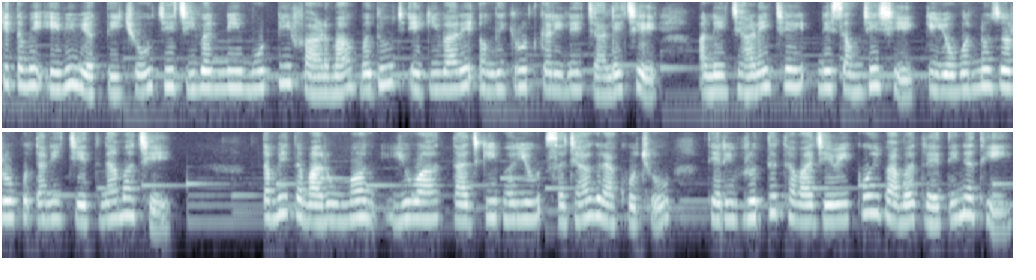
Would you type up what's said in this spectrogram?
કે તમે એવી વ્યક્તિ છો જે જીવનની મોટી ફાળમાં બધું જ એકીવારે અંગીકૃત કરીને ચાલે છે અને જાણે છે ને સમજે છે કે યૌવનનો ઝરો પોતાની ચેતનામાં છે. તમે તમારું મન, યુવા, તાજગીભર્યું, સજાગ રાખો છો ત્યારે વૃદ્ધ થવા જેવી કોઈ બાબત રહેતી નથી.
